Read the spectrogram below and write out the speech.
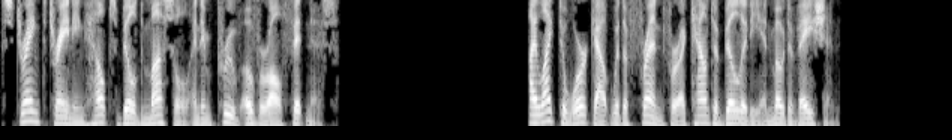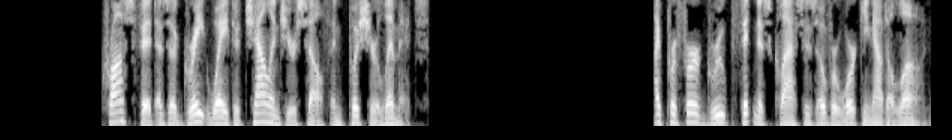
Strength training helps build muscle and improve overall fitness. I like to work out with a friend for accountability and motivation. CrossFit is a great way to challenge yourself and push your limits. I prefer group fitness classes over working out alone.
